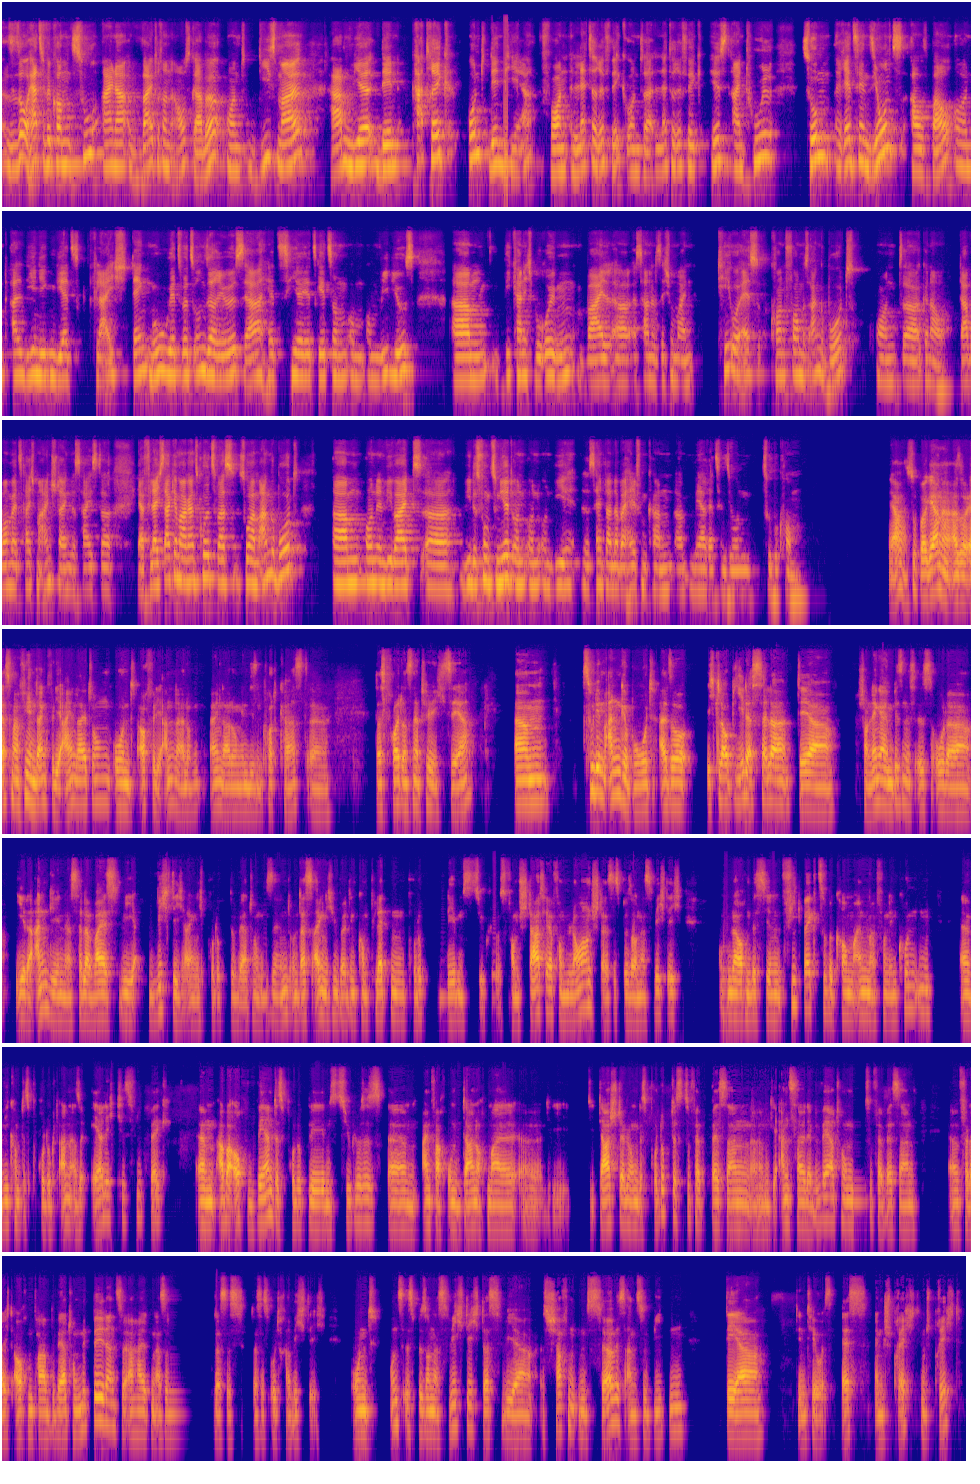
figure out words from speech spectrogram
So, herzlich willkommen zu einer weiteren Ausgabe. Und diesmal haben wir den Patrick und den Pierre von Letterific. Und äh, Letterific ist ein Tool zum Rezensionsaufbau. Und all diejenigen, die jetzt gleich denken, uh, jetzt wird es unseriös, ja, jetzt hier, jetzt geht es um, um, um Reviews, ähm, die kann ich beruhigen, weil äh, es handelt sich um ein TOS-konformes Angebot und äh, genau, da wollen wir jetzt gleich mal einsteigen. Das heißt, äh, ja, vielleicht sagt ihr mal ganz kurz was zu eurem Angebot ähm, und inwieweit, äh, wie das funktioniert und, und, und wie das Händlern dabei helfen kann, äh, mehr Rezensionen zu bekommen. Ja, super gerne. Also erstmal vielen Dank für die Einleitung und auch für die Anleitung, Einladung in diesen Podcast. Äh, das freut uns natürlich sehr. Ähm, zu dem Angebot. Also ich glaube, jeder Seller, der schon länger im Business ist oder jeder angehende Seller weiß, wie wichtig eigentlich Produktbewertungen sind und das eigentlich über den kompletten Produktlebenszyklus. Vom Start her, vom Launch, da ist es besonders wichtig, um da auch ein bisschen Feedback zu bekommen, einmal von den Kunden, äh, wie kommt das Produkt an, also ehrliches Feedback, ähm, aber auch während des Produktlebenszykluses, ähm, einfach um da nochmal äh, die, die Darstellung des Produktes zu verbessern, ähm, die Anzahl der Bewertungen zu verbessern, äh, vielleicht auch ein paar Bewertungen mit Bildern zu erhalten. Also das ist, das ist ultra wichtig. Und uns ist besonders wichtig, dass wir es schaffen, einen Service anzubieten, der den TOSS entspricht. entspricht.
